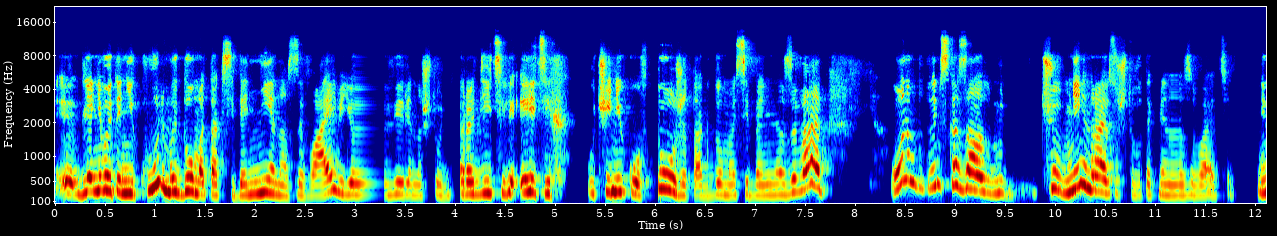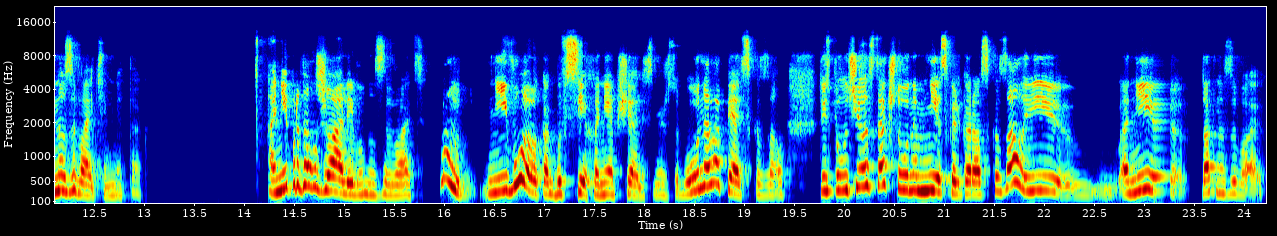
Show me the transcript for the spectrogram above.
э, для него это не куль, мы дома так себя не называем, я уверена, что родители этих учеников тоже так дома себя не называют. Он им сказал, что, мне не нравится, что вы так меня называете, не называйте меня так. Они продолжали его называть. Ну, не его, а как бы всех, они общались между собой. Он им опять сказал. То есть получилось так, что он им несколько раз сказал, и они так называют.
